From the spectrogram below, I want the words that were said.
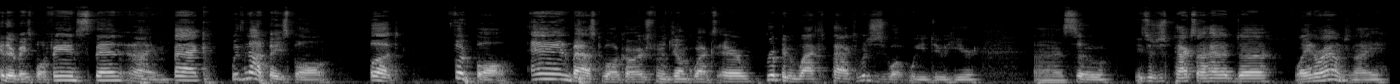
Hey there, baseball fans. It's Ben, and I am back with not baseball, but football and basketball cards from the Junk Wax Era Rip and Wax packs, which is what we do here. Uh, so these are just packs I had uh, laying around, and I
